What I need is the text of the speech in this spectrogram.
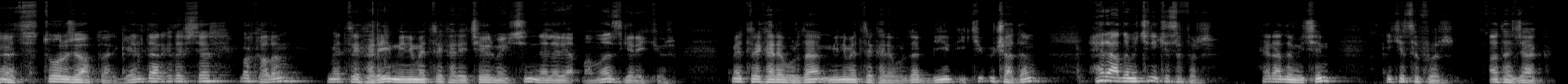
Evet doğru cevaplar geldi arkadaşlar. Bakalım metrekareyi milimetrekareye çevirmek için neler yapmamız gerekiyor. Metrekare burada, milimetrekare burada. 1, 2, 3 adım. Her adım için 2 sıfır. Her adım için 2 sıfır atacak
